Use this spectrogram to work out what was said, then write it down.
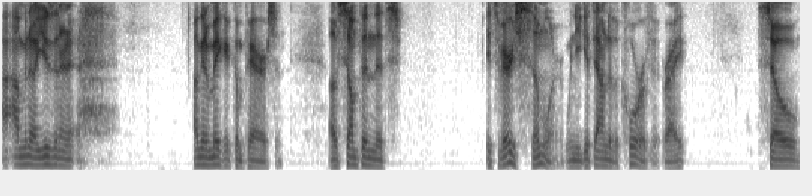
I'm going to use it in. A, I'm going to make a comparison of something that's it's very similar when you get down to the core of it, right? So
